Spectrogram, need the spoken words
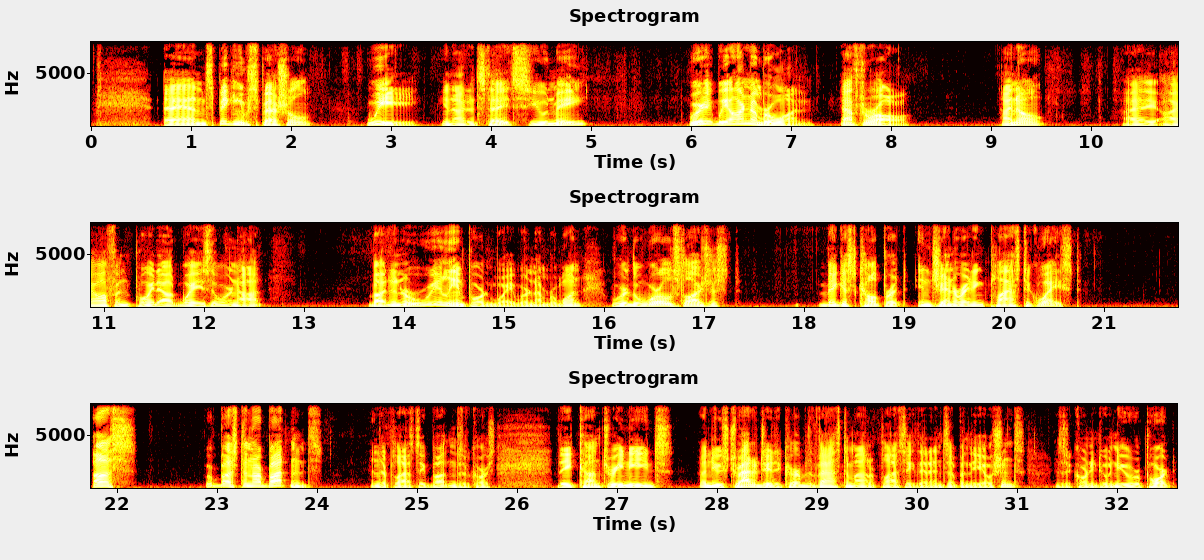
And speaking of special, we, United States, you and me, we're, we are number one, after all. I know. I, I often point out ways that we're not. But in a really important way, we're number one. We're the world's largest, biggest culprit in generating plastic waste. Us. We're busting our buttons. And they're plastic buttons, of course. The country needs a new strategy to curb the vast amount of plastic that ends up in the oceans. Is according to a new report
